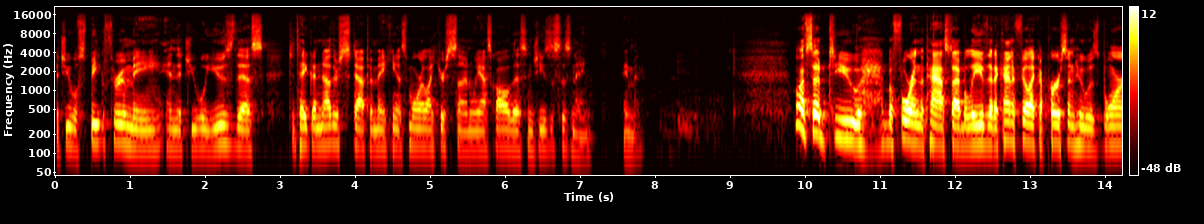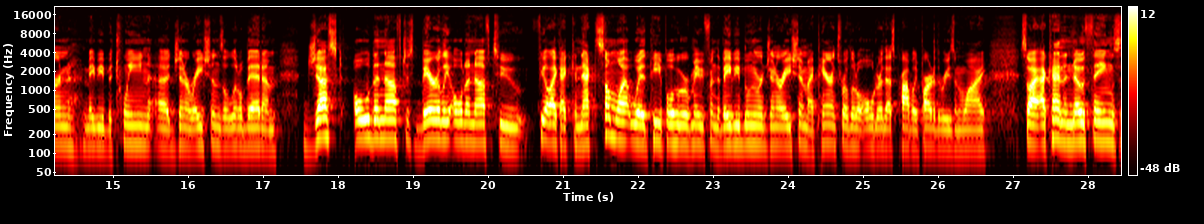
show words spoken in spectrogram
that you will speak through me, and that you will use this to take another step in making us more like your Son. We ask all of this in Jesus' name. Amen. Well, I've said to you before in the past, I believe, that I kind of feel like a person who was born maybe between uh, generations a little bit. I'm just old enough, just barely old enough to feel like I connect somewhat with people who are maybe from the baby boomer generation. My parents were a little older. That's probably part of the reason why. So I, I kind of know things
